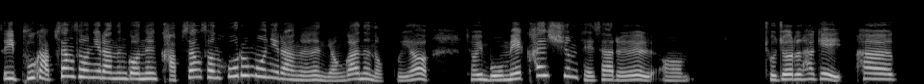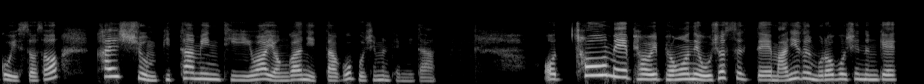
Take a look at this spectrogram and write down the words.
그래서 이 부갑상선이라는 거는 갑상선 호르몬이랑은 연관은 없고요. 저희 몸의 칼슘 대사를 어, 조절을 하게 하고 있어서 칼슘, 비타민 D와 연관이 있다고 보시면 됩니다. 어, 처음에 병원에 오셨을 때 많이들 물어보시는 게,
